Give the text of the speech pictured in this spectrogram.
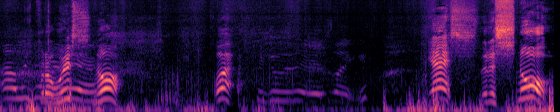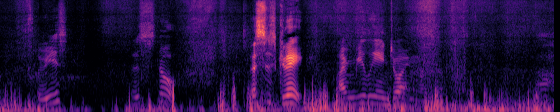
Oh, look for a over wish. No. What? Look over there. It's like Yes, there is snow, Louise. There's snow. This is great. I'm really enjoying myself. Ah,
